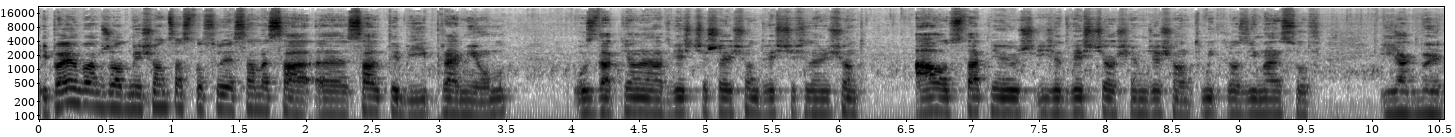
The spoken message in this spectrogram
I powiem Wam, że od miesiąca stosuję same sa, e, Salty B Premium, uzdatnione na 260-270, a ostatnio już idzie 280 mikrozimensów i jakby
